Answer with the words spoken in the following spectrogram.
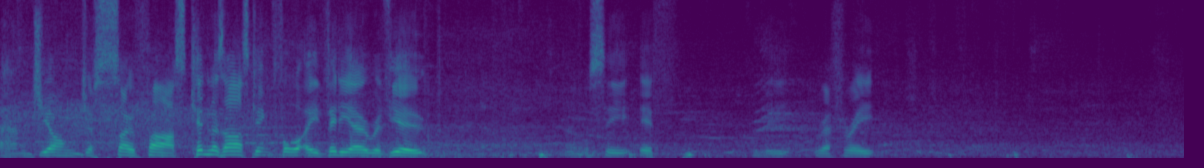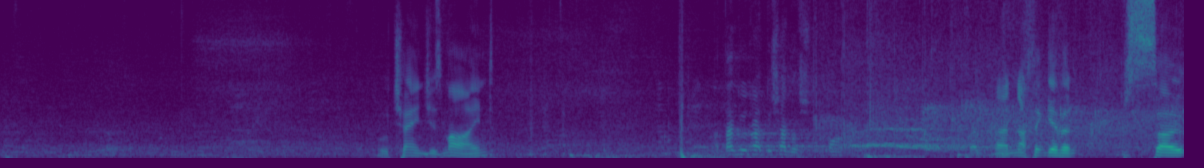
And Jeong just so fast. Kindler's asking for a video review. And we'll see if the referee will change his mind. And nothing given. So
